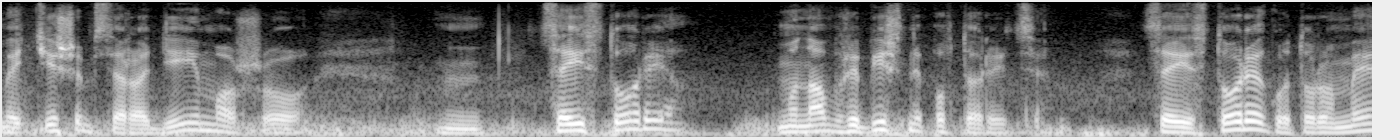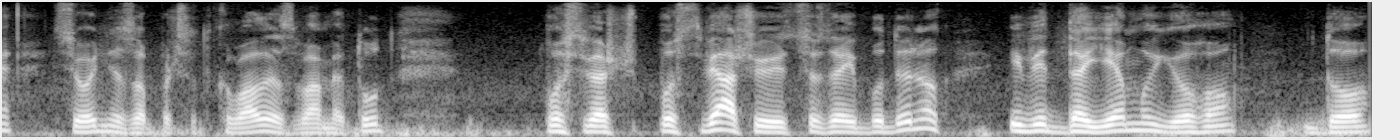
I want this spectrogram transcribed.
ми тішимося, радіємо, що це історія, вона вже більш не повториться. Це історія, яку ми сьогодні започаткували з вами тут. Посвячується цей будинок і віддаємо його до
